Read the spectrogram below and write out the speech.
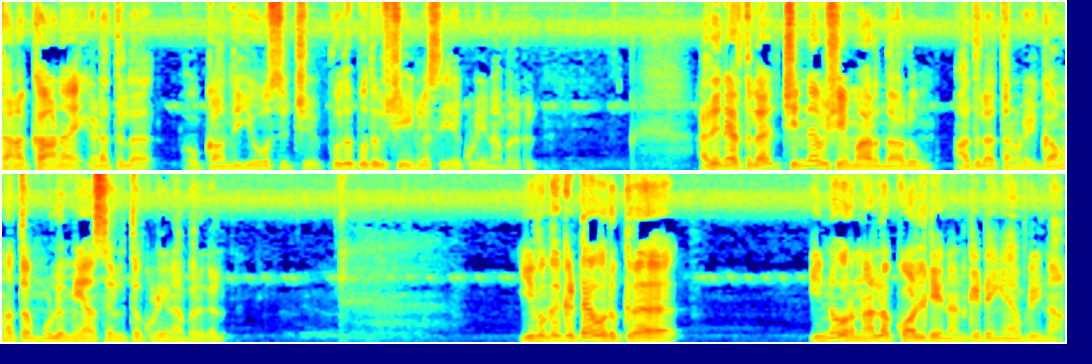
தனக்கான இடத்துல உட்காந்து யோசித்து புது புது விஷயங்களை செய்யக்கூடிய நபர்கள். அதே நேரத்தில் சின்ன விஷயமா இருந்தாலும் அதில் தன்னுடைய கவனத்தை முழுமையாக செலுத்தக்கூடிய நபர்கள். இவங்கக்கிட்ட இருக்கிற இன்னும் ஒரு நல்ல குவாலிட்டி என்னன்னு கேட்டிங்க அப்படின்னா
